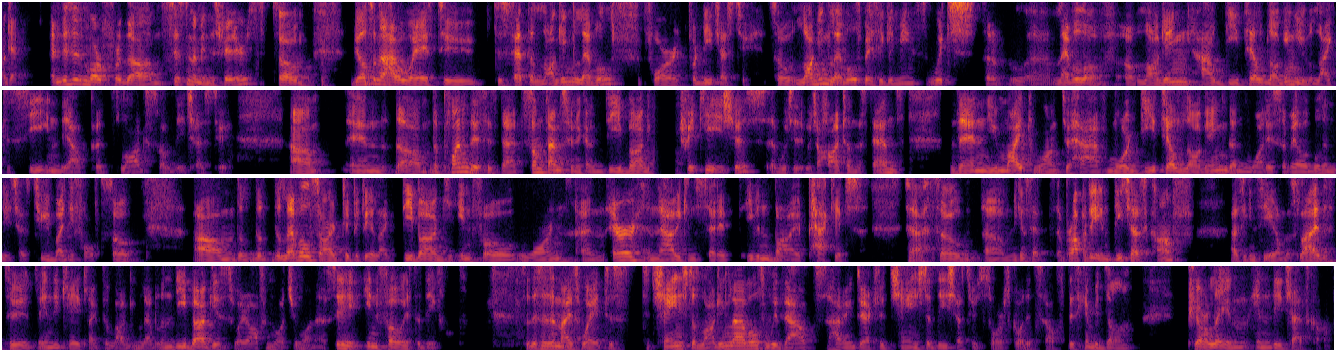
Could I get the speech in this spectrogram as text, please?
Okay, and this is more for the um, system administrators. So we also now have ways to to set the logging levels for for DHIS2. So logging levels basically means which sort of uh, level of, of logging, how detailed logging you would like to see in the output logs of DHIS2. Um, and the, the point of this is that sometimes when you kind of debug tricky issues, uh, which, is, which are hard to understand, then you might want to have more detailed logging than what is available in DHIS2 by default. So um, the, the, the, levels are typically like debug, info, warn, and error. And now you can set it even by package. Uh, so um, you can set a property in DHIS-conf, as you can see here on the slide, to, to indicate like the logging level. And debug is very often what you want to see. Info is the default. So this is a nice way to, to change the logging levels without having to actually change the DHIS2 source code itself. This can be done purely in, in DHIS-conf.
